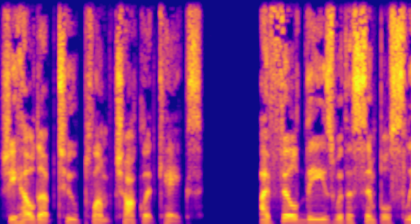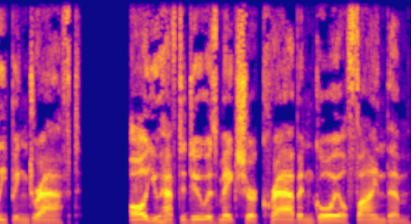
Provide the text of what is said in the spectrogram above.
She held up two plump chocolate cakes. I've filled these with a simple sleeping draught. All you have to do is make sure Crabbe and Goyle find them,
